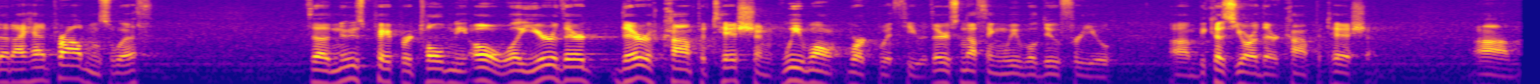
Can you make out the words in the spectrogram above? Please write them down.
that I had problems with, the newspaper told me, oh, well, you're their, their competition. We won't work with you. There's nothing we will do for you um, because you're their competition. Um,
